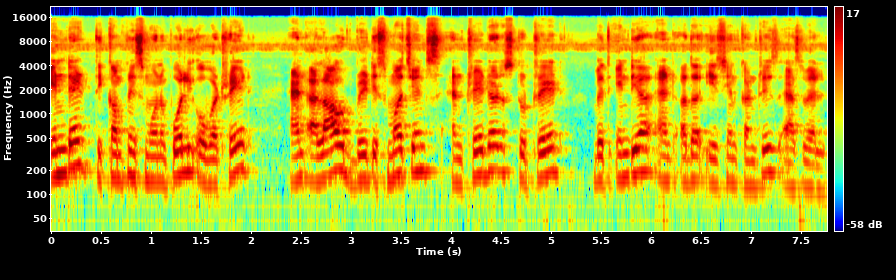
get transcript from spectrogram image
ended the company's monopoly over trade and allowed British merchants and traders to trade with India and other Asian countries as well.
